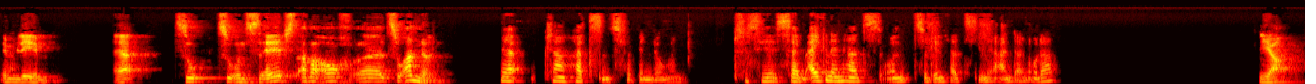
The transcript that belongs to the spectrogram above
im Leben. Ja, zu, zu uns selbst, aber auch äh, zu anderen. Ja, klar, Herzensverbindungen. Zu seinem eigenen Herz und zu den Herzen der anderen, oder? Ja,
